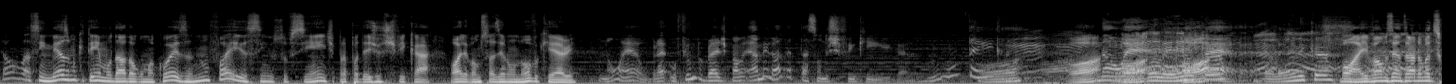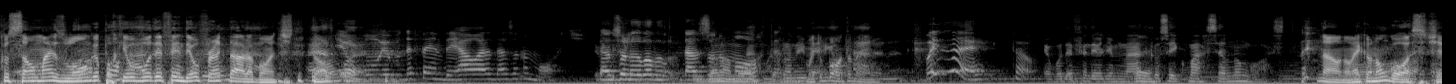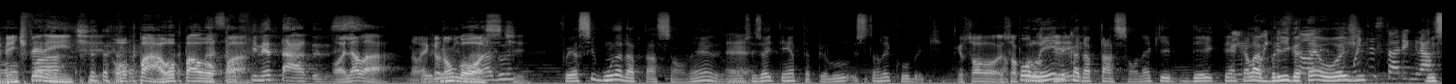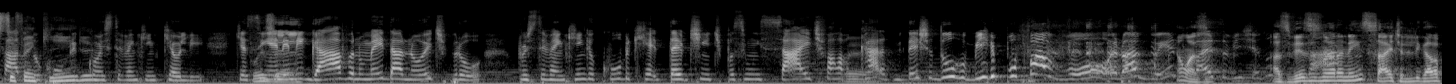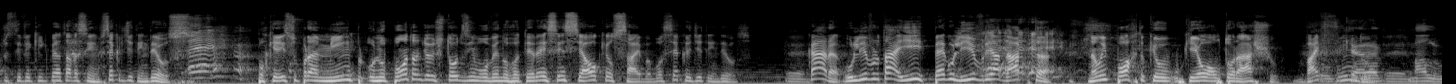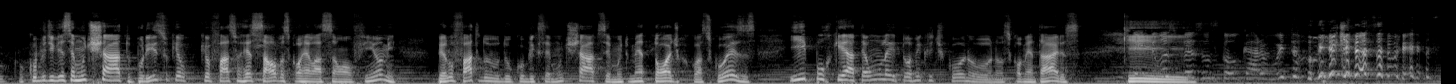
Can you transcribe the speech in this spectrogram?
Então, assim, mesmo que tenha mudado alguma coisa, não foi assim o suficiente pra poder justificar. Olha, vamos fazer um novo Carrie. Não é. O, Bra- o filme do Brad Palmer é a melhor adaptação do Stephen King, cara. Não, não tem, Ó, cara. Ó, Não ó, é. polêmica, polêmica. Bom, aí vamos entrar numa discussão mais longa porque eu vou defender o Frank Darabont. Então, Eu vou, eu vou defender a hora da Zona Morte. Da Zona, da zona Morta. Cronenberg Muito bom é o também. cara, né? Pois é, então. Eu vou defender o Eliminado, É. porque eu sei que o Marcelo não gosta. não, não é que eu não goste, é bem Opa. diferente. Opa, opa, As opa. alfinetadas. Olha lá, não é que eu não goste. Foi a segunda adaptação, né? É. 1980, pelo Stanley Kubrick. Eu só, eu só a polêmica coloquei... adaptação, né? Que de- tem, aquela muita briga história- até hoje. Tem muita história engraçada Stephen do Kubrick King. com o Stephen King que eu li. Que assim, Pois ele é. ligava no meio da noite pro, pro Stephen King, o Kubrick, que te- tinha tipo assim um insight, falava, É. cara, me deixa dormir, por favor, eu não aguento Não, às- mais essa bicha do Às vezes saco." não era nem site, ele ligava pro Stephen King e perguntava assim: Você acredita em Deus? É, Porque isso pra mim, no ponto onde eu estou desenvolvendo o roteiro, é essencial que eu saiba. Você acredita em Deus? É. Cara, o livro tá aí, pega o livro e adapta. Não importa o que eu, o que eu autor acho, vai fundo. Que era É. maluco. O Kubrick devia ser muito chato, por isso que eu, que eu faço ressalvas com relação ao filme, pelo fato do, do Kubrick ser muito chato, ser muito metódico com as coisas, e porque até um leitor me criticou no- nos comentários tem que. duas pessoas colocaram muito ruim aqui nessa vez.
